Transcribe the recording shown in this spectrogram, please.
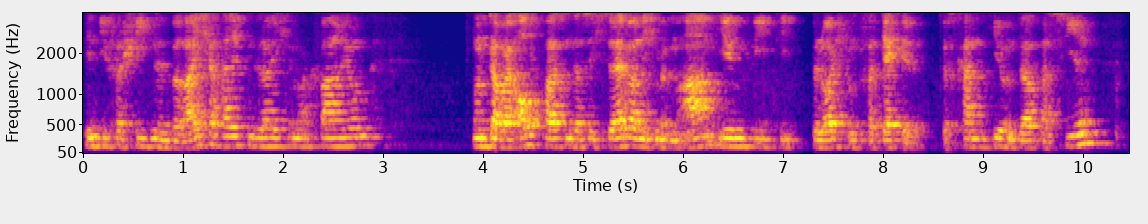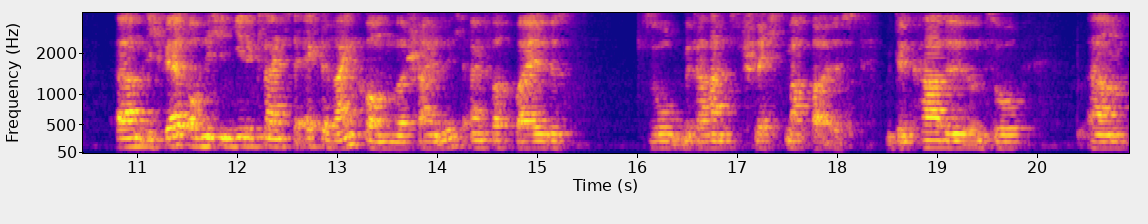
in die verschiedenen Bereiche halten gleich im Aquarium und dabei aufpassen, dass ich selber nicht mit dem Arm irgendwie die Beleuchtung verdecke. Das kann hier und da passieren. Ähm, ich werde auch nicht in jede kleinste Ecke reinkommen wahrscheinlich, einfach weil das so mit der Hand schlecht machbar ist, mit dem Kabel und so. Ähm,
